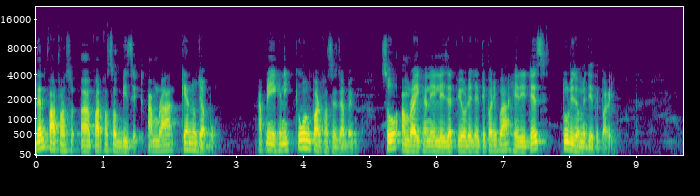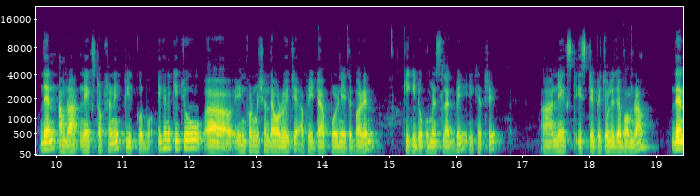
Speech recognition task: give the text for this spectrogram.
then purpose purpose of visit আমরা কেন যাব? আপনি এখানে কোন পারপাসে যাবেন? সো আমরা এখানে লেজার পিরিয়ডে যেতে পারি বা হেরিটেজ ট্যুরিজমে যেতে পারি। দেন আমরা নেক্সট অপশানে ক্লিক করব। এখানে কিছু ইনফরমেশান দেওয়া রয়েছে, আপনি এটা পড়ে নিতে পারেন। কী কী ডকুমেন্টস লাগবে এই ক্ষেত্রে নেক্সট স্টেপে চলে যাব আমরা। দেন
